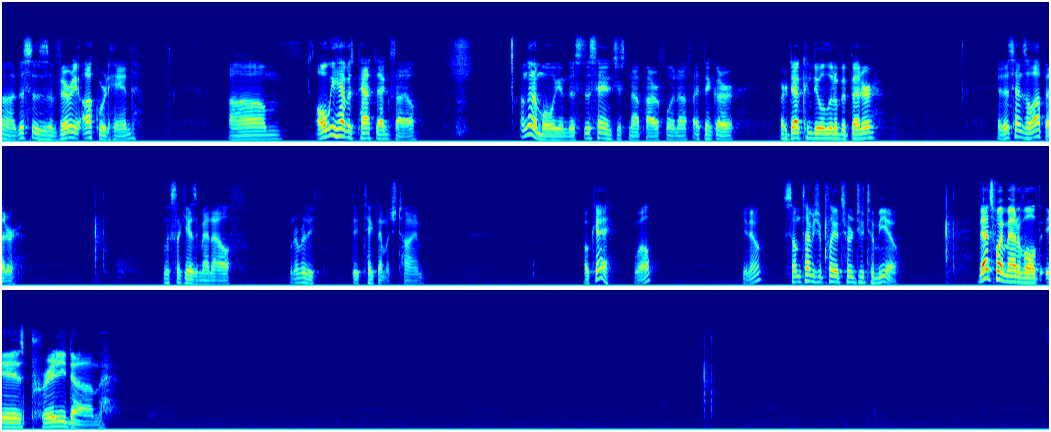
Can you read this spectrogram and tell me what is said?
Huh, this is a very awkward hand. Um, all we have is Path to Exile. I'm gonna mulligan this. This hand's just not powerful enough. I think our our deck can do a little bit better. Yeah, this hand's a lot better. Looks like he has a mana elf. Whenever they they take that much time. Okay, well, you know, sometimes you play a turn two Tamiyo. That's why Mana Vault is pretty dumb.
